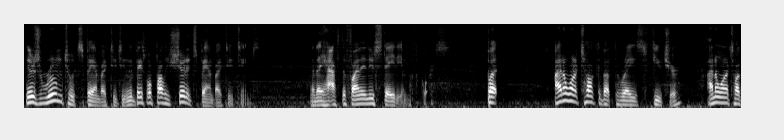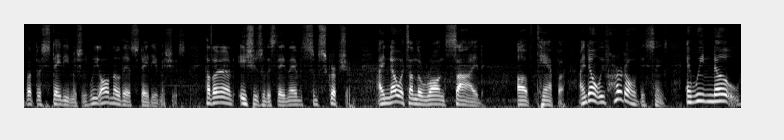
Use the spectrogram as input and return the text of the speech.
There's room to expand by two teams. And baseball probably should expand by two teams. And they have to find a new stadium, of course. But I don't want to talk about the Rays' future. I don't want to talk about their stadium issues. We all know they have stadium issues. Hell, they don't have issues with the stadium. They have a subscription. I know it's on the wrong side of Tampa. I know we've heard all these things, and we know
